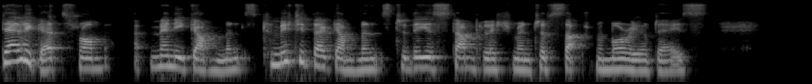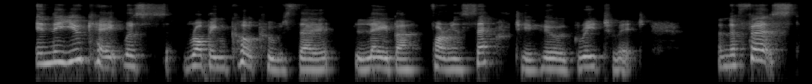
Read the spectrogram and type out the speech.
delegates from many governments committed their governments to the establishment of such memorial days. In the UK, it was Robin Cook, who was the Labour Foreign Secretary, who agreed to it. And the first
